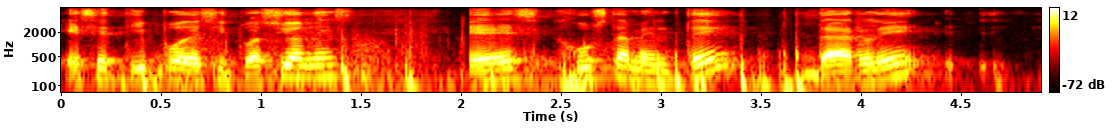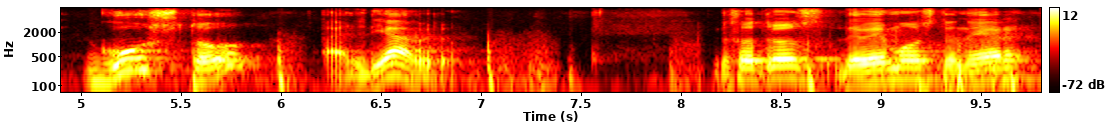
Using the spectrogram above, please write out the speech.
ese tipo de situaciones es justamente darle gusto al diablo. Nosotros debemos tener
